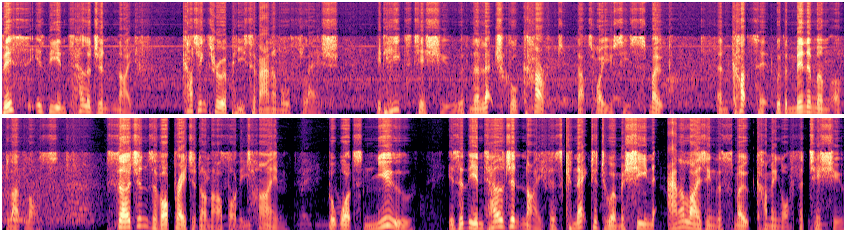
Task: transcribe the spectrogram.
This is the intelligent knife, cutting through a piece of animal flesh. It heats tissue with an electrical current, that's why you see smoke, and cuts it with a minimum of blood loss. Surgeons have operated on our body time, but what's new is that the intelligent knife is connected to a machine analyzing the smoke coming off the tissue.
